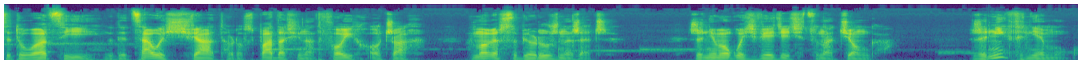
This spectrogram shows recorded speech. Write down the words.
sytuacji, gdy cały świat rozpada się na twoich oczach, wymawiasz sobie różne rzeczy. Że nie mogłeś wiedzieć, co nadciąga. Że nikt nie mógł.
